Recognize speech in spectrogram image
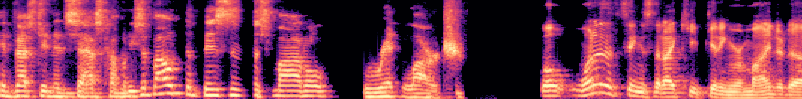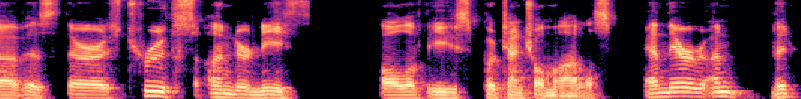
investing in saas companies about the business model writ large well, one of the things that I keep getting reminded of is there's truths underneath all of these potential models, and they're un, they're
